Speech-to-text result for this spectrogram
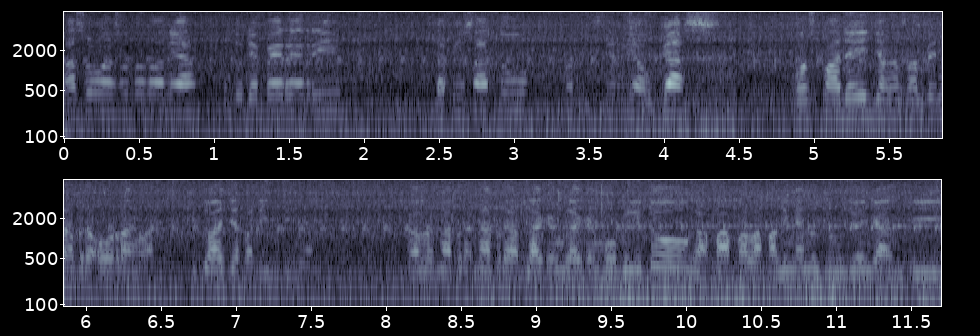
Langsung langsung tonton ya untuk DPR RI Dapil 1 Provinsi Riau gas. Waspadai jangan sampai nabrak orang lah. Itu aja pada intinya. Kalau nabrak-nabrak belakang-belakang mobil itu nggak apa-apa lah, paling kan ujung-ujungnya ganti.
